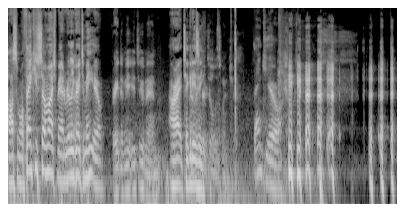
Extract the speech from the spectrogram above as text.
Awesome. Well, thank you so much, man. Really great to meet you. Great to meet you too, man. All right, take it like easy. your Tilda Swinton. Thank you.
